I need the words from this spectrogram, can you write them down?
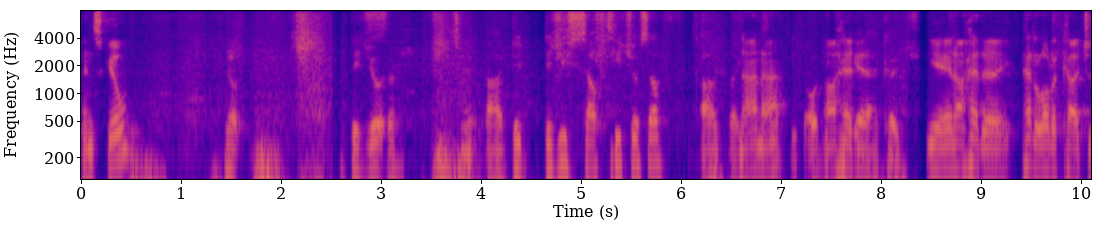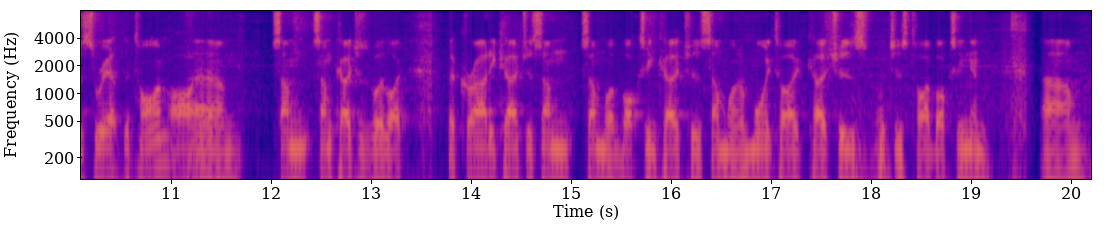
and skill. Yep. Did you So- uh, did did you self teach yourself? Uh, like No, no. Or did I you had- get a coach? Yeah, and I had a had a lot of coaches throughout the time. Oh, yeah. um, some some coaches were like the karate coaches. Some some were boxing coaches. Some were Muay Thai coaches, Mm-hmm. which is Thai boxing, and um,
